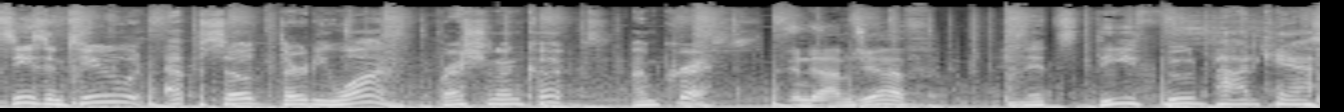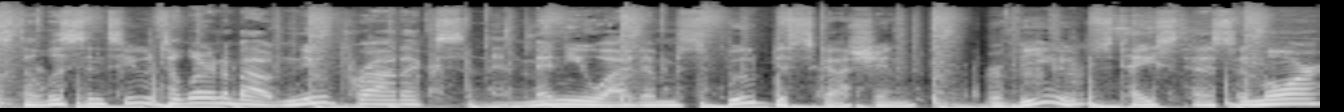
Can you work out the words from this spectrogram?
Season 2, Episode 31, Fresh and Uncooked. I'm Chris. And I'm Jeff. And it's the food podcast to listen to to learn about new products and menu items, food discussion, reviews, taste tests, and more.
